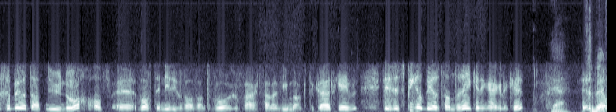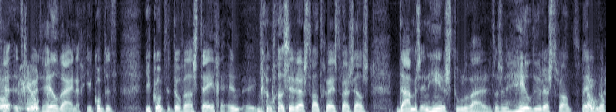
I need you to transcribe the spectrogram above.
gebeurt dat nu nog? Of wordt in ieder geval van tevoren gevraagd van... wie mag ik de kaart geven? Het is het spiegelbeeld van de rekening eigenlijk, hè? Ja, het gebeurt, he- het gebeurt heel weinig. Je komt, het, je komt het toch wel eens tegen. En, eh, ik ben wel eens in een restaurant geweest waar zelfs dames- en herenstoelen waren. Het was een heel duur restaurant, weet ik Oh, nog.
